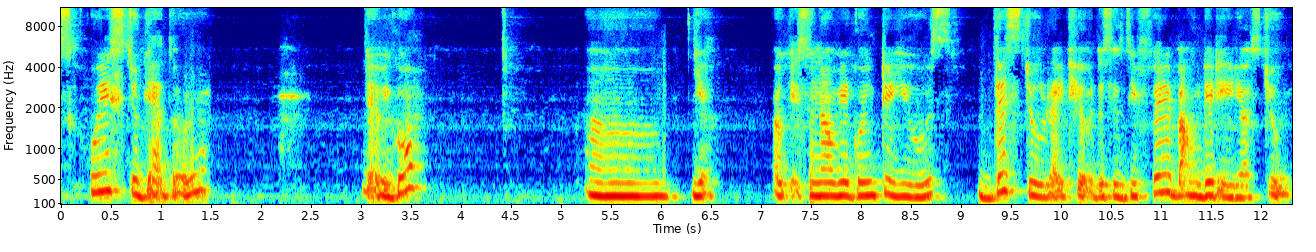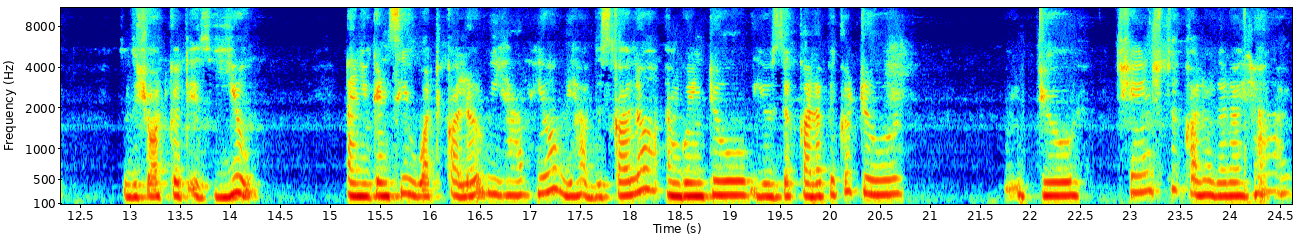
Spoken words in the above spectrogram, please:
squeezed together. There we go. Um, yeah. Okay, so now we're going to use this tool right here. This is the fill bounded areas tool. So the shortcut is U. And you can see what color we have here. We have this color. I'm going to use the color picker tool to change the color that I have.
